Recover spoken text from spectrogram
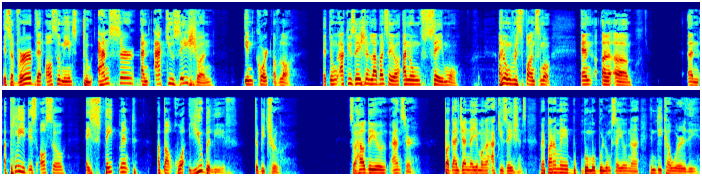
It's a verb that also means to answer an accusation in court of law. Itong accusation laban sa'yo, anong say mo? Anong response mo? And, uh, uh, and a plead is also a statement about what you believe to be true. So how do you answer? Pag andyan na yung mga accusations, may parang may bumubulong sa'yo na hindi ka worthy.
